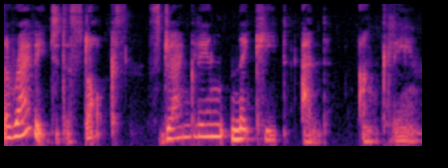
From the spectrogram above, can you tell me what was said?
the ravaged stalks strangling naked and unclean.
